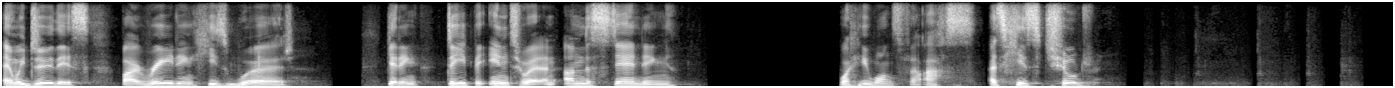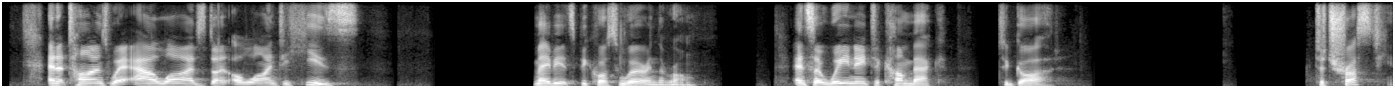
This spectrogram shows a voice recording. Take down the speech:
And we do this by reading His Word, getting deeper into it and understanding what He wants for us as His children. And at times where our lives don't align to His, Maybe it's because we're in the wrong. And so we need to come back to God, to trust Him,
